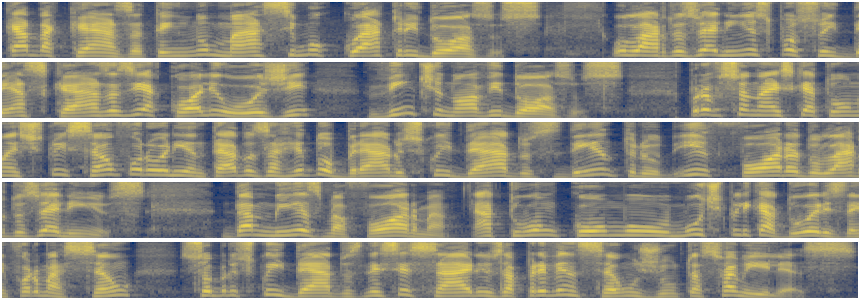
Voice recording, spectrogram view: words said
Cada casa tem no máximo quatro idosos. O Lar dos Velhinhos possui 10 casas e acolhe hoje 29 idosos. Profissionais que atuam na instituição foram orientados a redobrar os cuidados dentro e fora do Lar dos Velhinhos. Da mesma forma, atuam como multiplicadores da informação sobre os cuidados necessários à prevenção junto às famílias.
